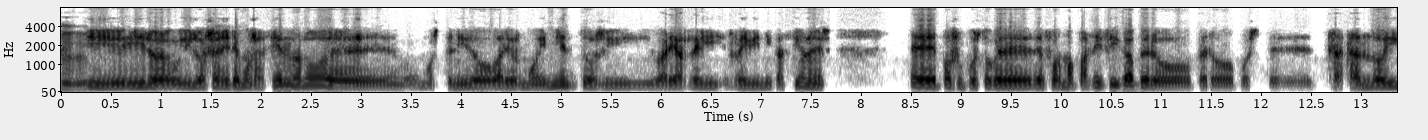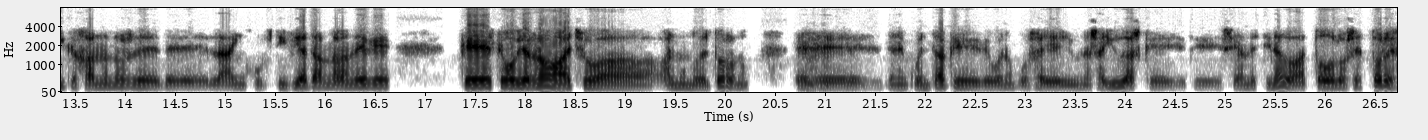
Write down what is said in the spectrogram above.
Y, lo, y, lo, seguiremos haciendo, ¿no? Eh, hemos tenido varios movimientos y varias reivindicaciones, eh, por supuesto que de, forma pacífica, pero, pero pues tratando y quejándonos de, la injusticia tan grande que, que este gobierno ha hecho al mundo del toro, ¿no? Eh, ten en cuenta que, bueno pues hay unas ayudas que, que, se han destinado a todos los sectores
